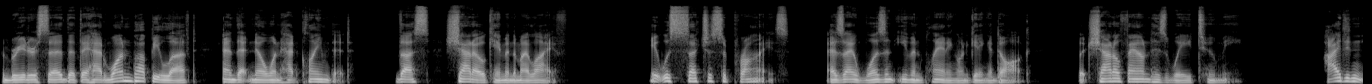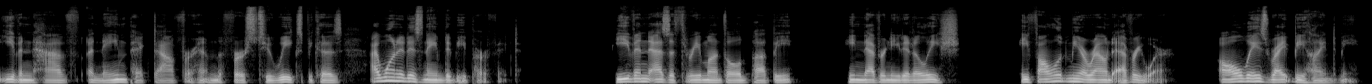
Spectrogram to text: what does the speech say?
The breeder said that they had one puppy left and that no one had claimed it. Thus, Shadow came into my life. It was such a surprise, as I wasn't even planning on getting a dog, but Shadow found his way to me. I didn't even have a name picked out for him the first two weeks because I wanted his name to be perfect. Even as a three month old puppy, he never needed a leash. He followed me around everywhere, always right behind me.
